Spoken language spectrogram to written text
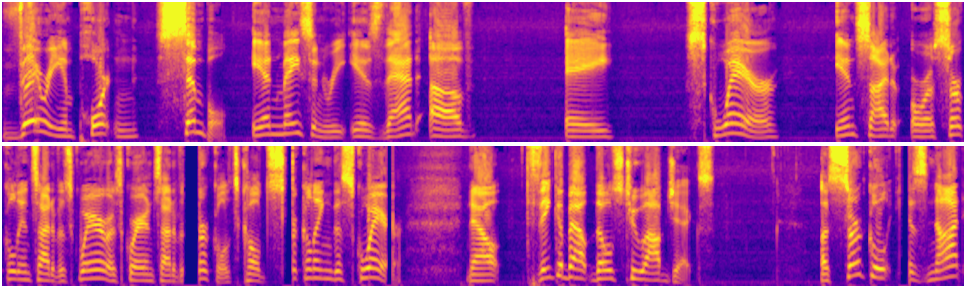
very important symbol in Masonry is that of a square inside or a circle inside of a square or a square inside of a circle. It's called circling the square. Now, think about those two objects. A circle is not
